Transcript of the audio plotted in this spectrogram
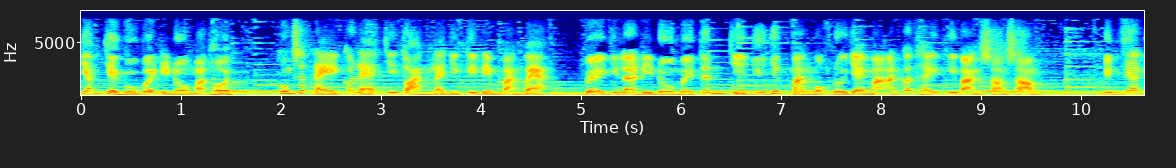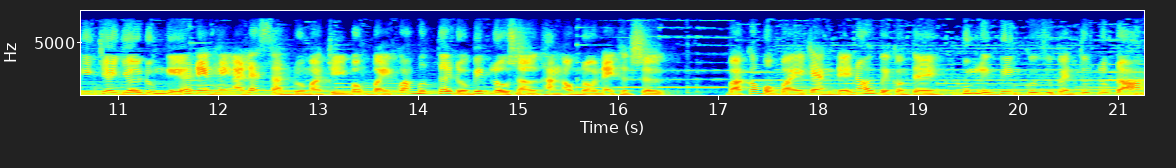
dám chơi ngu với Rino mà thôi. Cuốn sách này có lẽ chỉ toàn là những kỷ niệm bạn bè. Về giladino mê tín chỉ duy nhất mang một đôi giày mà anh có thể ghi bàn sòn sòn. Inzaghi chơi giờ đúng nghĩa đen hay Alessandro Matri bóng bẩy quá mức tới độ biết lô sợ thằng ông nội này thực sự. Và có một vài trang để nói về Conte, huấn luyện viên của Juventus lúc đó.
